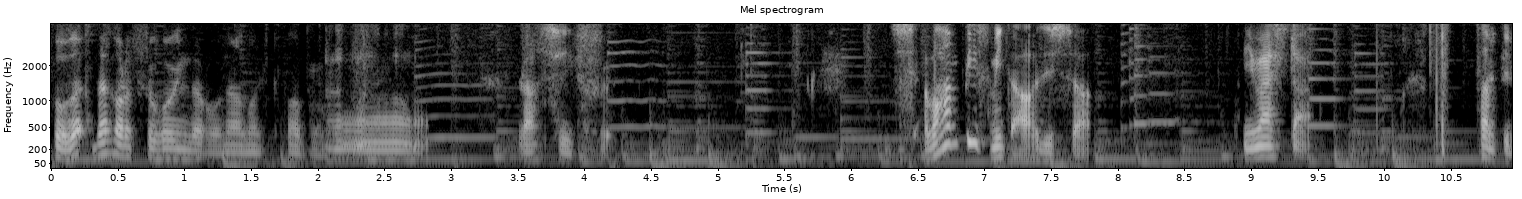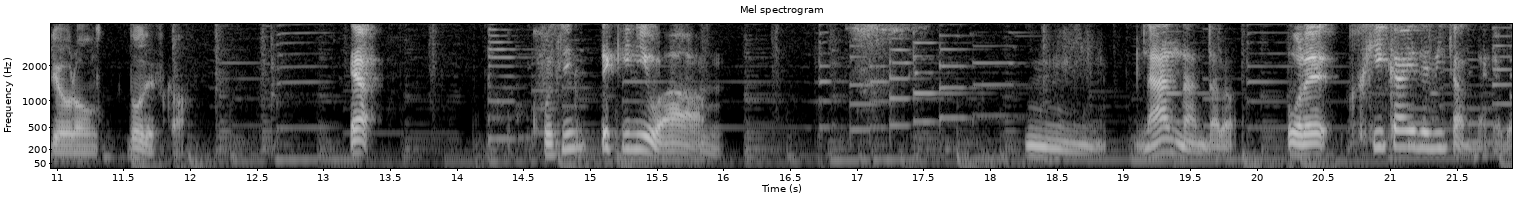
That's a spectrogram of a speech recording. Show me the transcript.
そうだだからすごいんだろうね、あの人多う分。ん。らしいっす。じワンピース見た？実写。見ました。い賛否両論。どうですか？や、個人的にはうん、うん、何なんだろう。俺、吹き替えで見たんだけど、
